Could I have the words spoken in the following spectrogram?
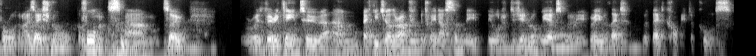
for organisational performance. Um, so we're always very keen to uh, um, back each other up between us and the, the Auditor General. We absolutely agree with that, with that comment, of course.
